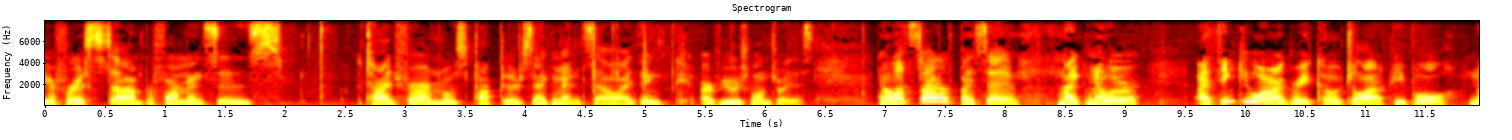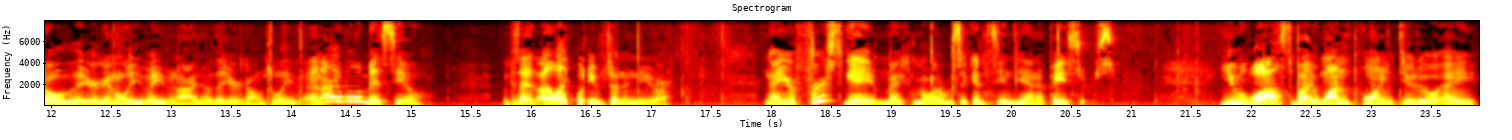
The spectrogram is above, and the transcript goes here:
Your first um, performance is tied for our most popular segment, so I think our viewers will enjoy this. Now, let's start off by saying, Mike Miller, I think you are a great coach. A lot of people know that you're going to leave, even I know that you're going to leave, and I will miss you because I, I like what you've done in New York. Now, your first game, Mike Miller, was against the Indiana Pacers. You lost by one point due to a,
